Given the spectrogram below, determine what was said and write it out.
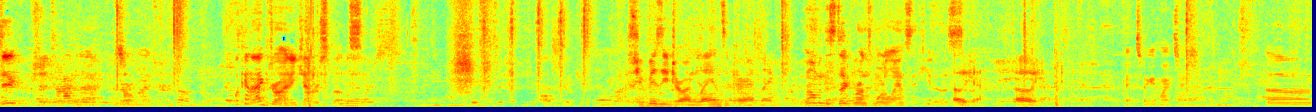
Dig. Should time that. It's my turn. What can I draw any counter spells? You're busy drawing lands, apparently. No, I mean this deck runs more lands than he does. Oh, yeah. Oh, yeah. Okay, so I get my answers. Uh,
